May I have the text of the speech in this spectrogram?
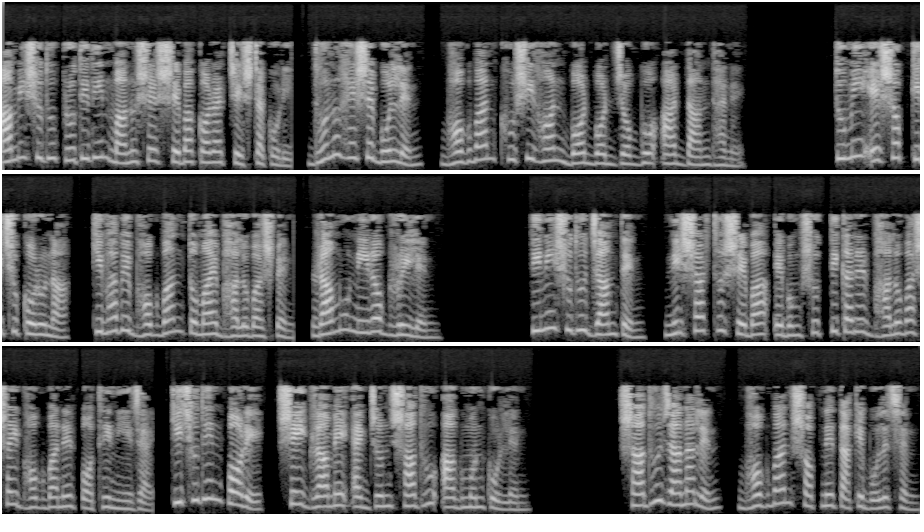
আমি শুধু প্রতিদিন মানুষের সেবা করার চেষ্টা করি। ধনু হেসে বললেন, ভগবান খুশি হন বড় বড় যজ্ঞ আর দান ধ্যানে। তুমি এসব কিছু করো না, কীভাবে ভগবান তোমায় ভালোবাসবেন? রামু নীরব রইলেন। তিনি শুধু জানতেন, নিঃস্বার্থ সেবা এবং সত্যিকারের ভালোবাসাই ভগবানের পথে নিয়ে যায়। কিছুদিন পরে সেই গ্রামে একজন সাধু আগমন করলেন। সাধু জানালেন, ভগবান স্বপ্নে তাকে বলেছেন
